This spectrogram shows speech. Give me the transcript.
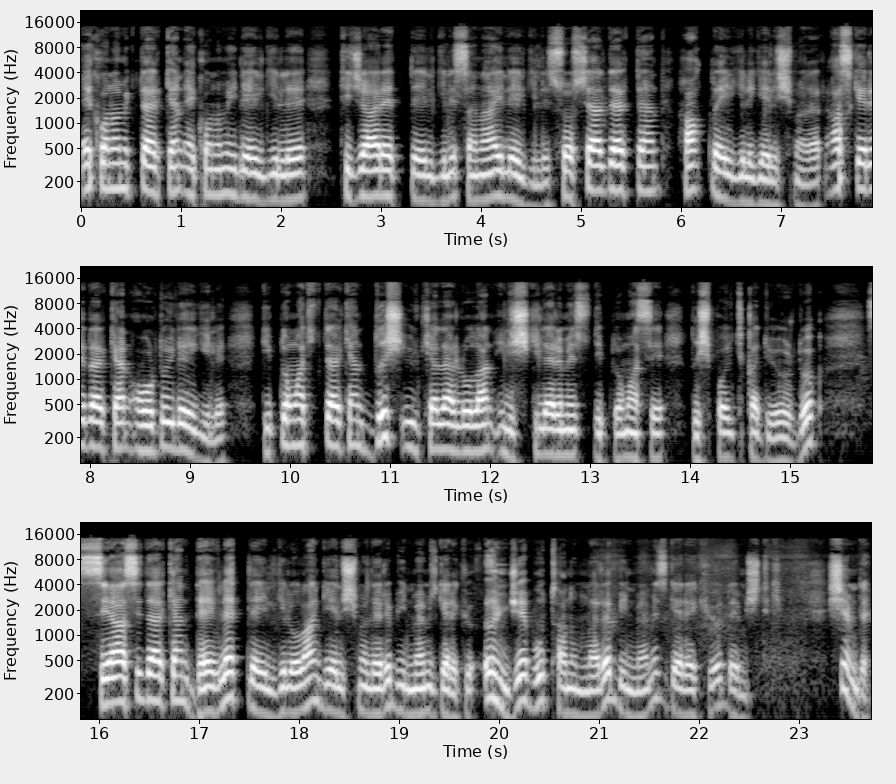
Ekonomik derken ekonomiyle ilgili, ticaretle ilgili, sanayiyle ilgili, sosyal derken halkla ilgili gelişmeler, askeri derken orduyla ilgili, diplomatik derken dış ülkelerle olan ilişkilerimiz, diplomasi, dış politika diyorduk. Siyasi derken devletle ilgili olan gelişmeleri bilmemiz gerekiyor. Önce bu tanımları bilmemiz gerekiyor demiştik. Şimdi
